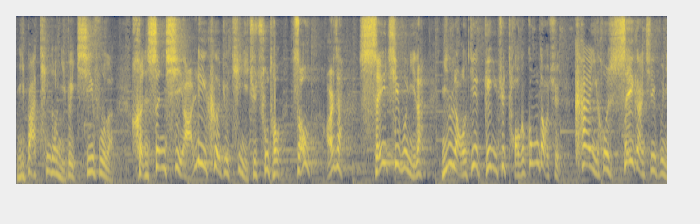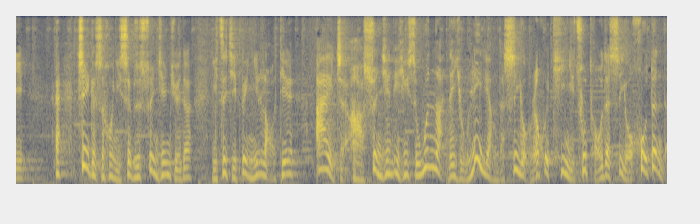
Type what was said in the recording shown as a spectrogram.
你爸听到你被欺负了，很生气啊，立刻就替你去出头，走，儿子，谁欺负你了？你老爹给你去讨个公道去，看以后谁敢欺负你？哎，这个时候你是不是瞬间觉得你自己被你老爹爱着啊？瞬间内心是温暖的，有力量的，是有人会替你出头的，是有后盾的。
